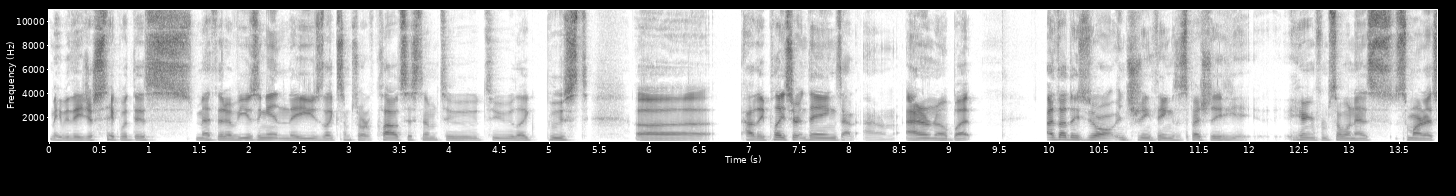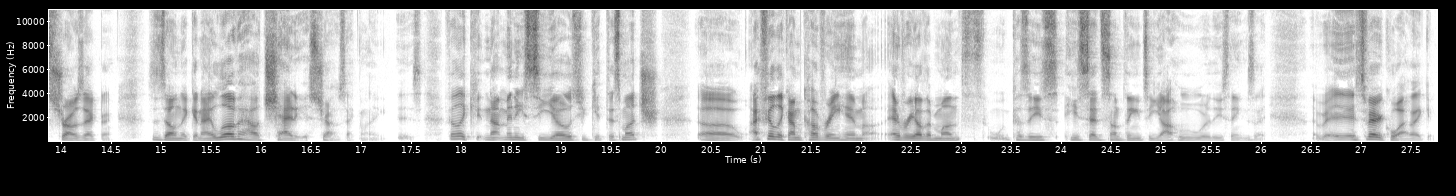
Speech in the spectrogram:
maybe they just stick with this method of using it, and they use like some sort of cloud system to to like boost uh how they play certain things. I, I don't know. I don't know, but I thought these were all interesting things, especially hearing from someone as smart as Strauss Zelnick, and I love how chatty Strauss is. I feel like not many CEOs you get this much. Uh, I feel like I'm covering him every other month because he's he said something to Yahoo or these things. It's very cool. I like it.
